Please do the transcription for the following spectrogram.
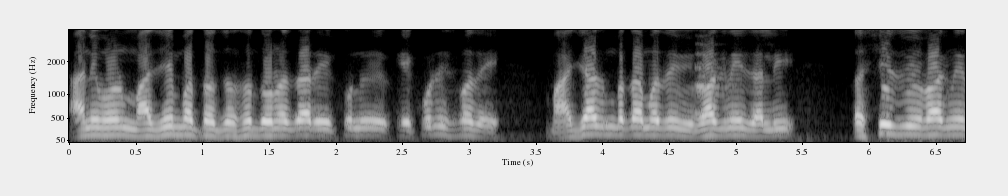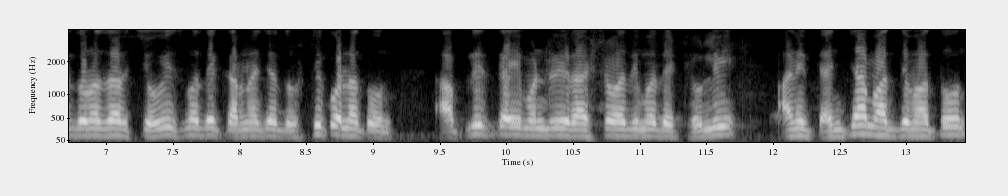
आणि म्हणून माझे मतं जसं दोन हजार एकोणी एकोणीसमध्ये माझ्याच मतामध्ये विभागणी झाली तशीच विभागणी दोन हजार चोवीसमध्ये करण्याच्या दृष्टिकोनातून आपलीच काही मंडळी राष्ट्रवादीमध्ये ठेवली आणि त्यांच्या माध्यमातून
